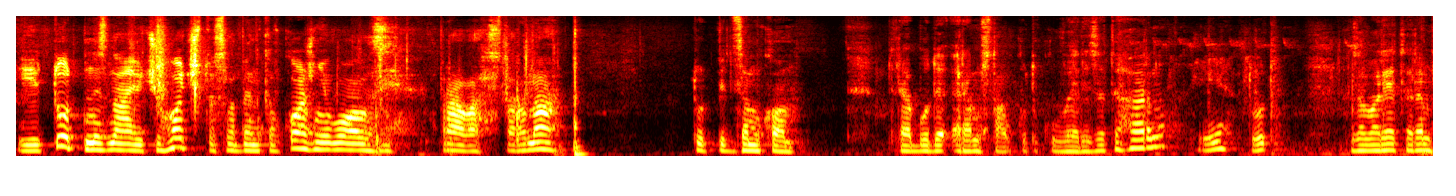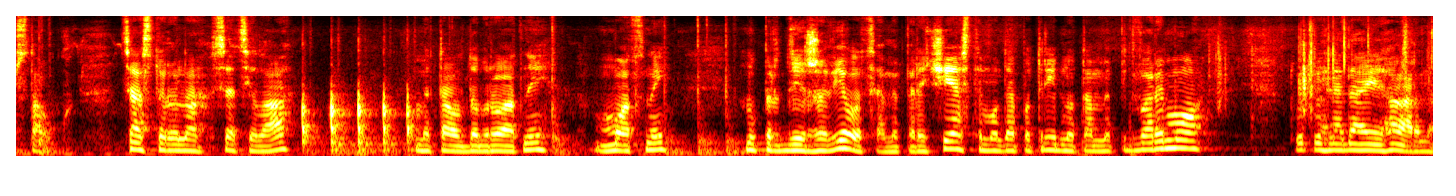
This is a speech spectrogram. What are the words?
І тут не знаю чого, чи то слабинка в кожній волзі. Права сторона. Тут під замком. Треба буде ремставку таку вирізати гарно і тут заварити ремставку. Ця сторона вся ціла. Метал добротний, моцний. Ну, придержавіло це ми перечистимо, де потрібно, там ми підваримо. Тут виглядає гарно.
